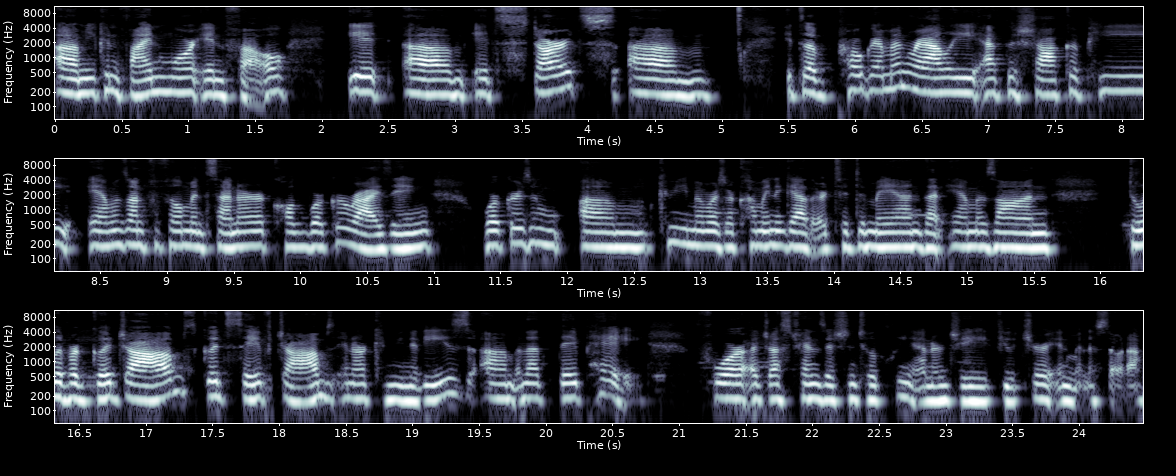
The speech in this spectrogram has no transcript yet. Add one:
um, you can find more info. It um, it starts. Um, it's a program and rally at the Shakopee Amazon Fulfillment Center called Worker Rising. Workers and um, community members are coming together to demand that Amazon deliver good jobs, good, safe jobs in our communities, um, and that they pay for a just transition to a clean energy future in Minnesota.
